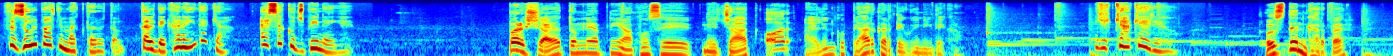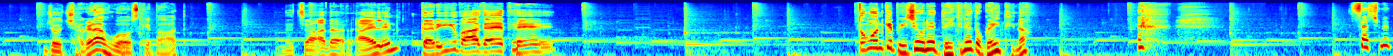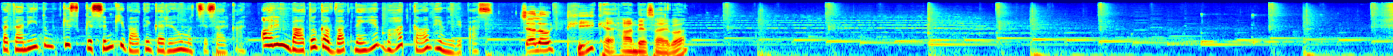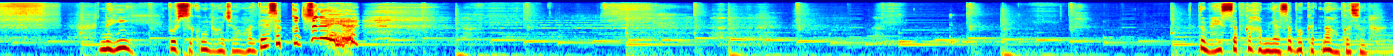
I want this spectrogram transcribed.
फजूल बातें मत करो तुम। कल देखा नहीं था क्या? ऐसा कुछ भी नहीं है। पर शायद तुमने अपनी आँखों से निजात और आयलन को प्यार करते हुए नहीं देखा। ये क्या कह रहे हो? उस दिन घर पर जो झगड़ा हुआ उसके बाद निजात और आयलन करीब आ गए थे। तुम उनके पीछे उन्हें देखने तो गई थी ना? सच में पता नहीं तुम किस किस्म की बातें कर रहे हो मुझसे सारकान। और इन बातों का वक्त नहीं है बहुत काम है मेरे पास। चलो ठीक है हांदे साहिबा। नहीं, पुरसकून हो जाओ हाँ ऐसा कुछ नहीं है। तुम्हें सबका खमियाजा भुगतना होगा, सुना।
